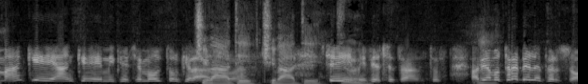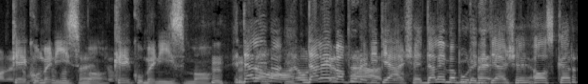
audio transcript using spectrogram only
Ma anche, anche mi piace molto anche l'altro. Civati, eh. Civati. Sì, mi piace tanto. Abbiamo tre belle persone. Che ecumenismo, che ecumenismo. No, D'Alema, un D'Alema pure ti piace? D'Alema pure ti piace, Oscar?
